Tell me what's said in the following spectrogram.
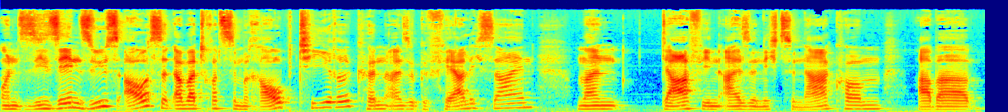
und sie sehen süß aus, sind aber trotzdem Raubtiere, können also gefährlich sein. Man darf ihnen also nicht zu nahe kommen, aber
